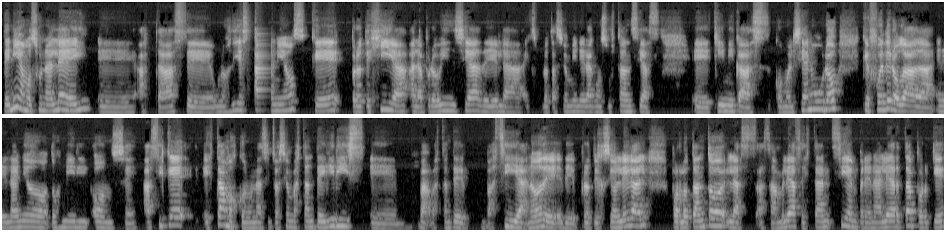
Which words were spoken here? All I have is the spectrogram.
teníamos una ley eh, hasta hace unos 10 años que protegía a la provincia de la explotación minera con sustancias eh, químicas como el cianuro, que fue derogada en el año 2011. Así que estamos con una situación bastante gris, eh, bastante vacía de, protección legal. Por lo tanto, las asambleas están siempre en alerta porque,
